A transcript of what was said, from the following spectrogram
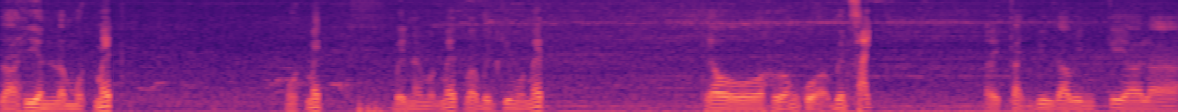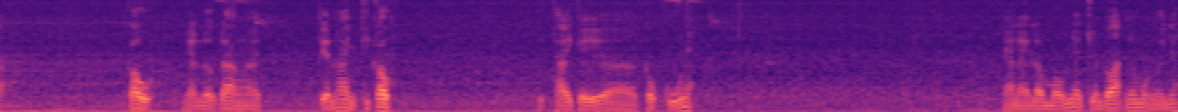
ra hiền là một mét. Một mét. Bên này một mét và bên kia một mét. Theo hướng của bên sạch. Đấy, cạnh view ra bên kia là cầu. Nhà nước đang à, tiến hành thi công. Để thay cái à, cầu cũ này. Nhà này là mẫu nhà chuyển đoạn nha mọi người nhé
